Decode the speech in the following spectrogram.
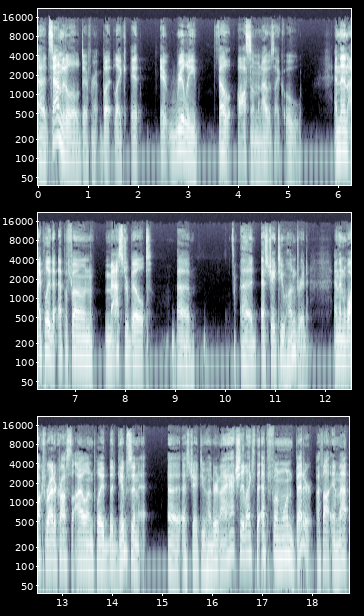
uh, it sounded a little different, but like it it really felt awesome, and I was like, oh. And then I played the Epiphone Masterbuilt uh, uh, SJ200, and then walked right across the aisle and played the Gibson uh, SJ200, and I actually liked the Epiphone one better. I thought in that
